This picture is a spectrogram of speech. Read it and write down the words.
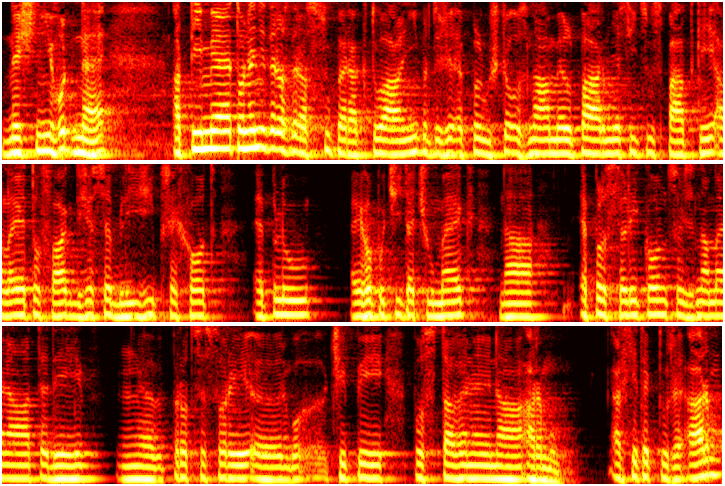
dnešního dne. A tím je, to není teda, teda super aktuální, protože Apple už to oznámil pár měsíců zpátky, ale je to fakt, že se blíží přechod Apple a jeho počítačů Mac na Apple Silicon, což znamená tedy mm, procesory eh, nebo čipy postavené na ARMu. Architektuře ARM,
